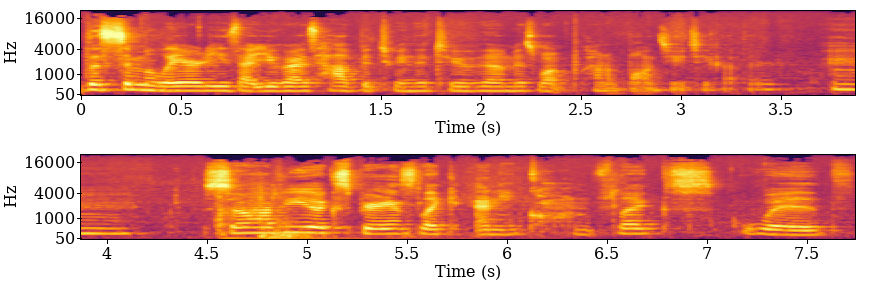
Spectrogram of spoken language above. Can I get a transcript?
the similarities that you guys have between the two of them is what kind of bonds you together. Mm. So have you experienced like any conflicts with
